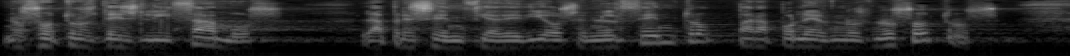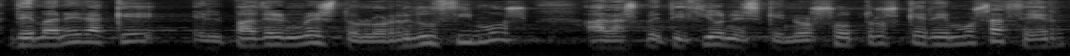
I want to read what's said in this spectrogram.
Nosotros deslizamos la presencia de Dios en el centro para ponernos nosotros, de manera que el Padre Nuestro lo reducimos a las peticiones que nosotros queremos hacer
